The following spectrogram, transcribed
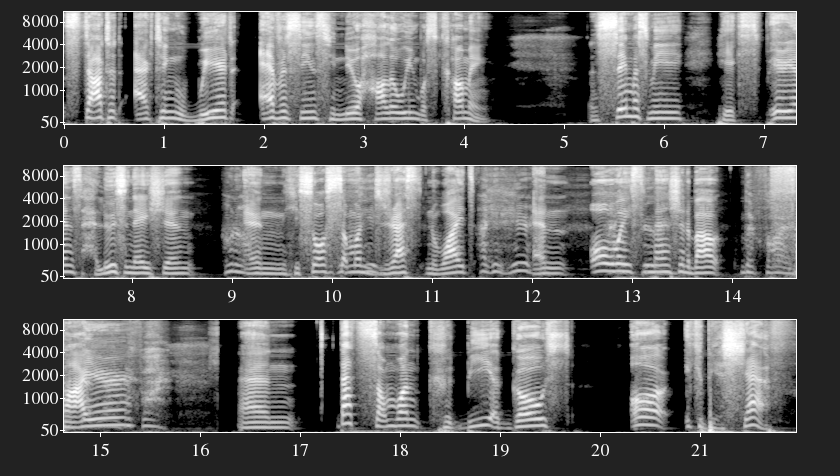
started acting weird ever since he knew Halloween was coming. And same as me, he experienced hallucination oh no, and he saw someone dressed in white and always mentioned about the fire. fire. And that someone could be a ghost or it could be a chef.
